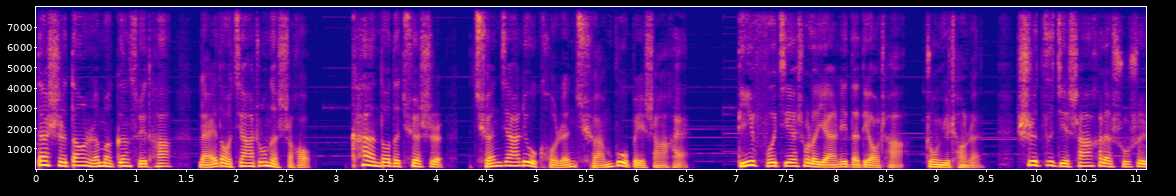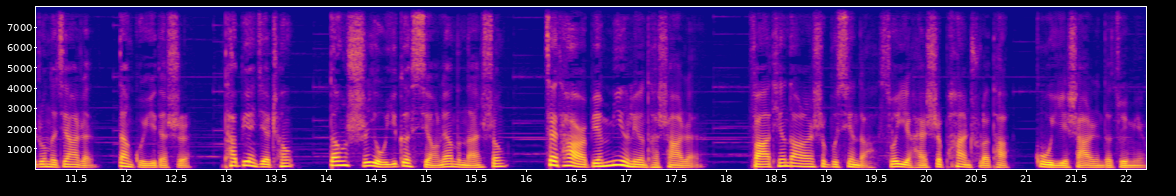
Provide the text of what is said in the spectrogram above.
但是当人们跟随他来到家中的时候，看到的却是全家六口人全部被杀害。迪福接受了严厉的调查，终于承认是自己杀害了熟睡中的家人。但诡异的是，他辩解称，当时有一个响亮的男声在他耳边命令他杀人。法庭当然是不信的，所以还是判处了他故意杀人的罪名。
